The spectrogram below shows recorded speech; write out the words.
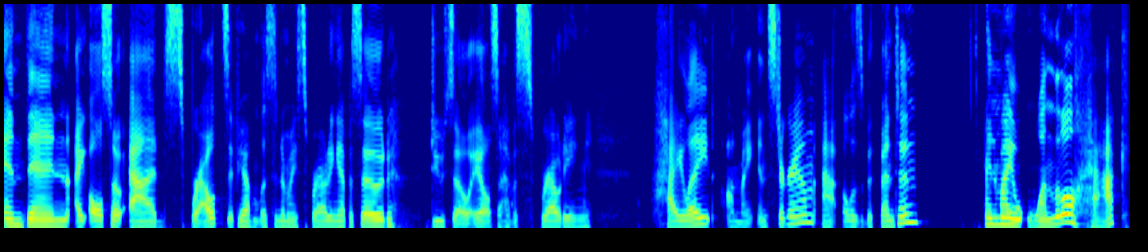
and then I also add sprouts. If you haven't listened to my sprouting episode, do so. I also have a sprouting highlight on my Instagram at Elizabeth Benton. And my one little hack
